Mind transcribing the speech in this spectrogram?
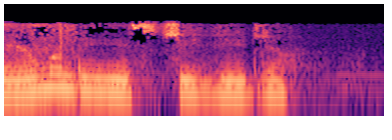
Eu mandei este vídeo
